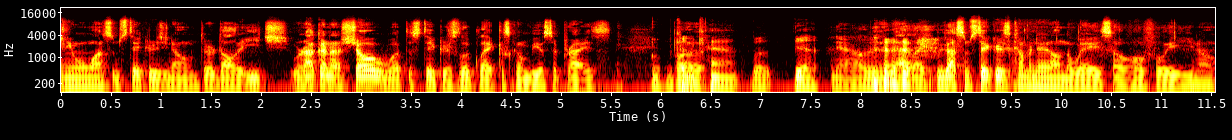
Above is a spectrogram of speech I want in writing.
anyone wants some stickers, you know, they're a dollar each. We're not gonna show what the stickers look like. It's gonna be a surprise. we kind but- of can't, but yeah. Yeah. Other than that, like we got some stickers coming in on the way. So hopefully, you know,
